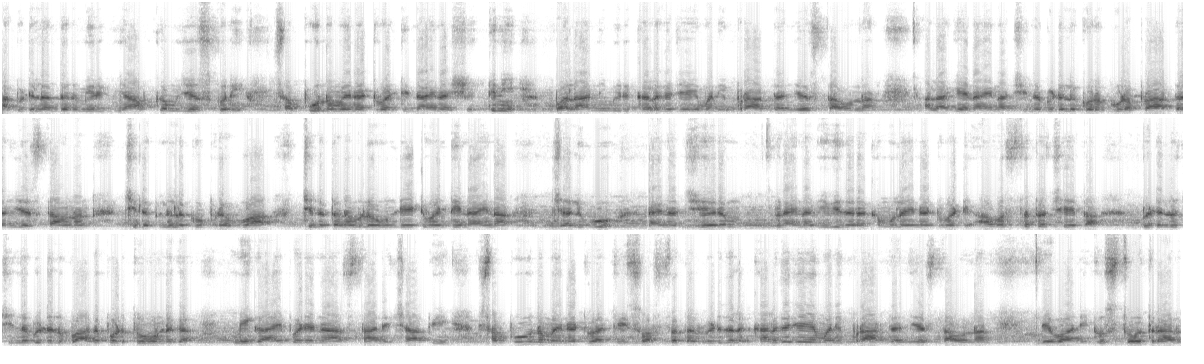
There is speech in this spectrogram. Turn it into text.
ఆ బిడ్డలందరూ మీరు జ్ఞాపకం చేసుకొని సంపూర్ణమైనటువంటి నాయన శక్తిని బలాన్ని మీరు కలగజేయమని ప్రార్థన చేస్తా ఉన్నాను అలాగే నాయన చిన్న బిడ్డల కొరకు కూడా ప్రార్థన చేస్తా ఉన్నాను. చిన్నపిల్లలకు పిల్లలకు చిన్నతనంలో ఉండేటువంటి నాయన జలుబు నాయన జ్వరం నాయన వివిధ రకములైనటువంటి అవస్థత చేత బిడ్డలు చిన్న బిడ్డలు బాధపడుతూ ఉండగా మీ గాయపడిన హస్తాన్ని చాపి సంపూర్ణమైనటువంటి స్వస్థత విడుదల కలగజేయమని ప్రార్థన చేస్తా ఉన్నాను. దేవా నీకు స్తోత్రాలు.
